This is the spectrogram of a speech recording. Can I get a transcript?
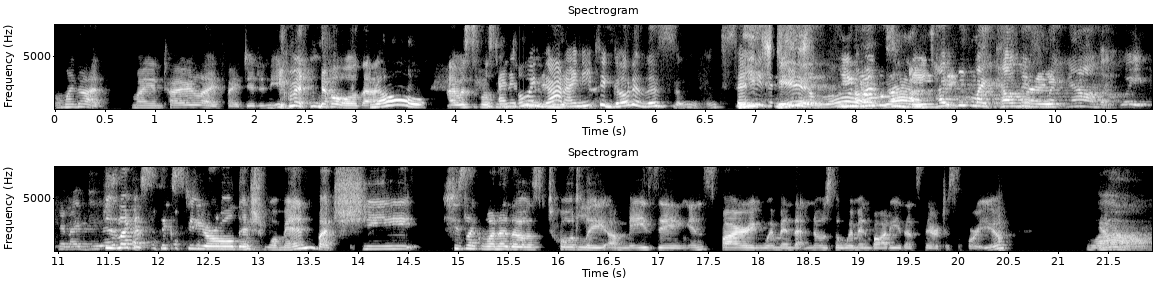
oh my God, my entire life, I didn't even know that. No, I was supposed to. oh my God, I need to go to this. Me too. I'm typing my pelvis like, right now. I'm like, wait, can I do She's like a 60 year old ish woman, but she she's like one of those totally amazing, inspiring women that knows the women body that's there to support you. Wow. Yeah.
